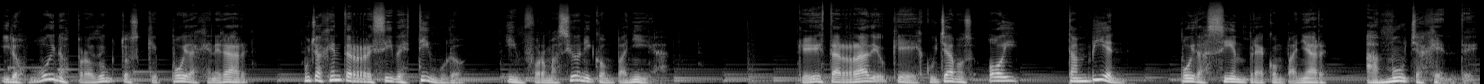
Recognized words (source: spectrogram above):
y los buenos productos que pueda generar, mucha gente recibe estímulo, información y compañía. Que esta radio que escuchamos hoy también pueda siempre acompañar a mucha gente.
